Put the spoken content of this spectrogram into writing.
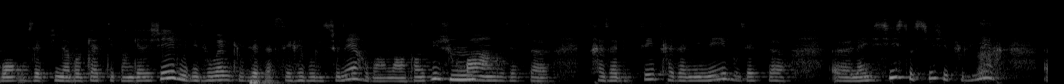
bon, vous êtes une avocate qui est engagée. Vous dites vous-même que vous êtes assez révolutionnaire. on l'a entendu, je mm. crois. Hein, vous êtes très habité, très animé. Vous êtes euh, euh, laïciste aussi, j'ai pu lire. Euh,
